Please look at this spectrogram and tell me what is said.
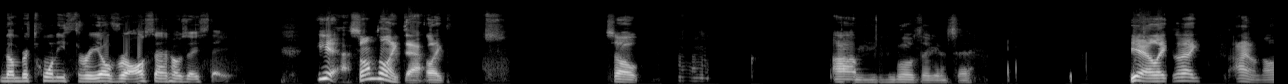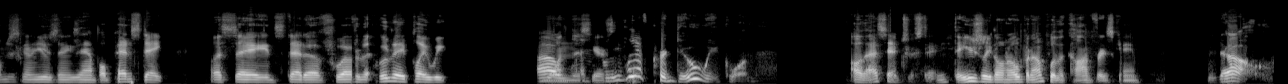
number 23 overall San Jose State. Yeah, something like that. Like, so, um, what was I gonna say? Yeah, like, like I don't know. I'm just gonna use an example. Penn State. Let's say instead of whoever the, who do they play week Uh, one this year. I believe we have Purdue week one. Oh, that's interesting. They usually don't open up with a conference game. No.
